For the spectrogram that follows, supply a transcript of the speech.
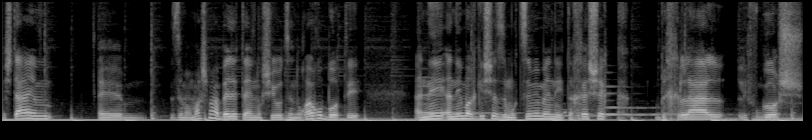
ושתיים, אה, זה ממש מאבד את האנושיות, זה נורא רובוטי. אני, אני מרגיש שזה מוציא ממני את החשק בכלל לפגוש,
